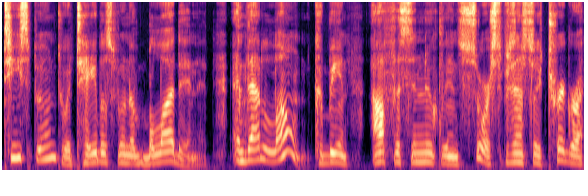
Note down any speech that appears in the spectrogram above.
teaspoon to a tablespoon of blood in it, and that alone could be an alpha-synuclein source to potentially trigger a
